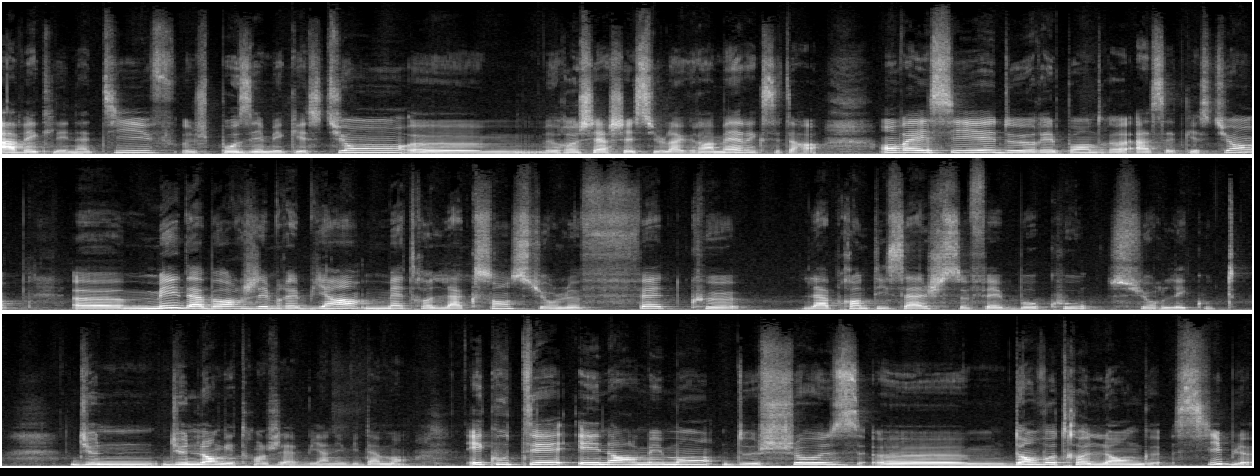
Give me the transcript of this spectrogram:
avec les natifs, je posais mes questions, rechercher sur la grammaire, etc. On va essayer de répondre à cette question. Euh, mais d'abord, j'aimerais bien mettre l'accent sur le fait que l'apprentissage se fait beaucoup sur l'écoute d'une langue étrangère, bien évidemment. Écoutez énormément de choses euh, dans votre langue cible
